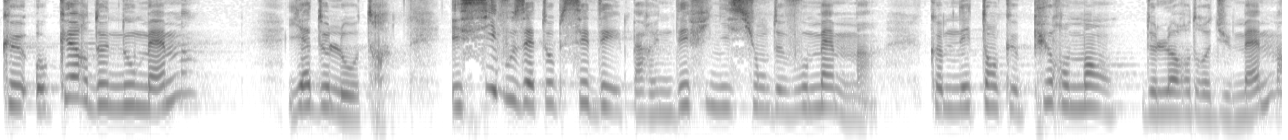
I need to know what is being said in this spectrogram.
qu'au cœur de nous-mêmes, il y a de l'autre. Et si vous êtes obsédé par une définition de vous-même comme n'étant que purement de l'ordre du même,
